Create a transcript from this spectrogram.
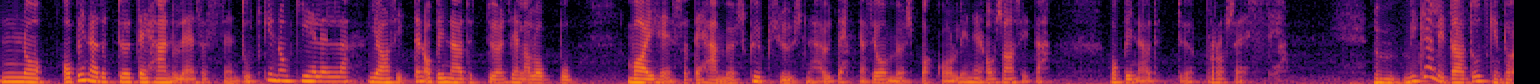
No, opinnäytetyö tehdään yleensä sen tutkinnon kielellä ja sitten opinnäytetyön siellä loppuvaiheessa tehdään myös kypsyysnäyte ja se on myös pakollinen osa sitä opinnäytetyöprosessia. No, mikäli tämä tutkinto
